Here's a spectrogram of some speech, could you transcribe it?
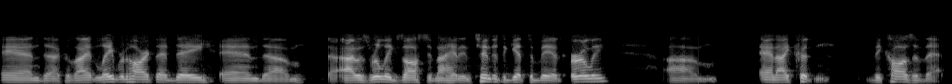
and because uh, I had labored hard that day, and um, I was really exhausted, and I had intended to get to bed early, um, and I couldn't because of that.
